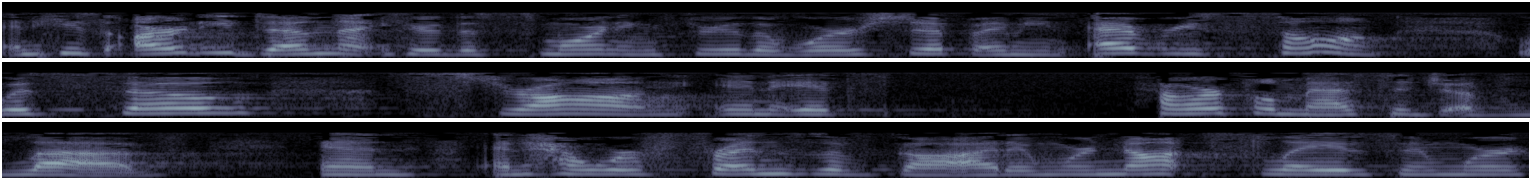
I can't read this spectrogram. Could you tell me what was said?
And he's already done that here this morning through the worship. I mean, every song was so strong in its powerful message of love and, and how we're friends of God and we're not slaves and we're,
